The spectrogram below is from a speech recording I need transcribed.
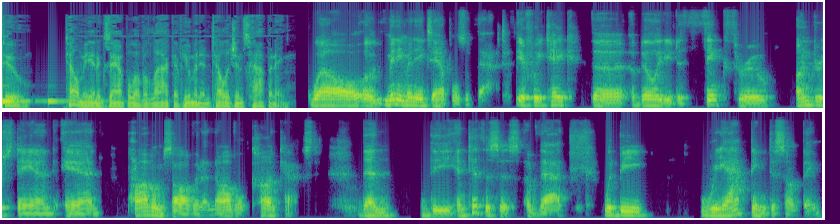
Two, tell me an example of a lack of human intelligence happening. Well, uh, many, many examples of that. If we take the ability to think through, understand, and problem solve in a novel context, then the antithesis of that would be reacting to something,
